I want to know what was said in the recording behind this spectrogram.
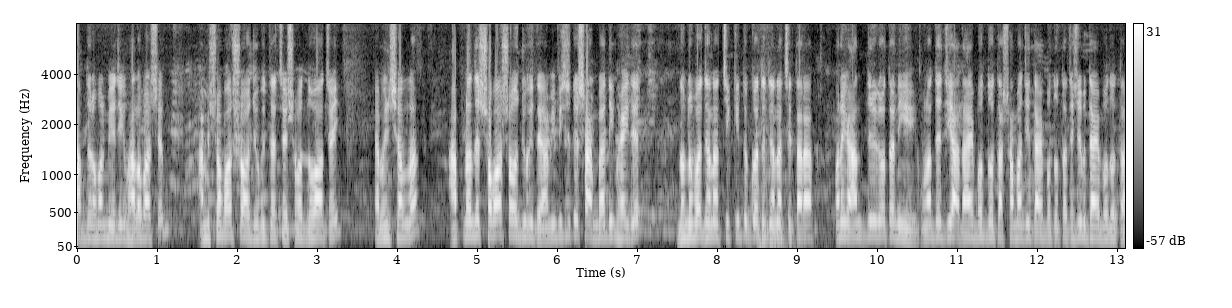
আব্দুর রহমান মিয়াজিকে ভালোবাসেন, আমি সবার সহযোগিতা চাই সবার দোয়া চাই এবং ইনশাল্লাহ আপনাদের সবার সহযোগিতায়, আমি বিশেষ করে সাংবাদিক ভাইদের ধন্যবাদ জানাচ্ছি, কৃতজ্ঞতা জানাচ্ছি, তারা অনেক আন্তরিকতা নিয়ে ওনাদের যে দায়বদ্ধতা, সামাজিক দায়বদ্ধতা দেশের দায়বদ্ধতা,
